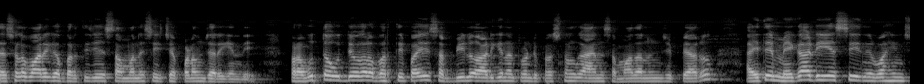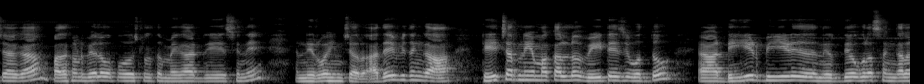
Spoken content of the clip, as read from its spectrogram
దశల వారీగా భర్తీ చేస్తామనేసి చెప్పడం జరిగింది. ప్రభుత్వ ఉద్యోగాల భర్తీపై సభ్యులు అడిగినటువంటి ప్రశ్నలకు ఆయన సమాధానం చెప్పారు. అయితే మెగా డిఎస్సి నిర్వహించగా పదకొండు వేల పోస్టులతో మెగా డిఎస్సిని నిర్వహించారు. అదేవిధంగా టీచర్ నియామకాల్లో వెయిటేజ్ వద్దు డిఈడ్ బిఈడ్ నిరుద్యోగుల సంఘాల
